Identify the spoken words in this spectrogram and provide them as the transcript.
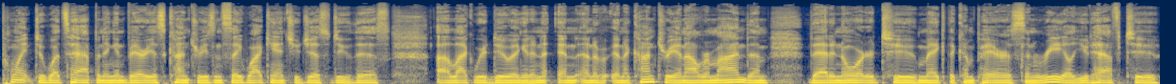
point to what's happening in various countries and say, "Why can't you just do this uh, like we're doing it in, in, in, a, in a country?" And I'll remind them that in order to make the comparison real, you'd have to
